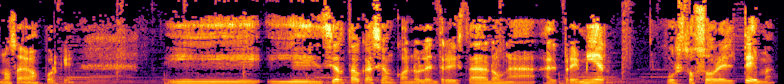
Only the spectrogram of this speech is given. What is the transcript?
no sabemos por qué. Y, en cierta ocasión cuando lo entrevistaron al premier justo sobre el tema,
